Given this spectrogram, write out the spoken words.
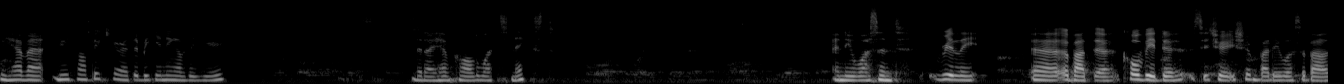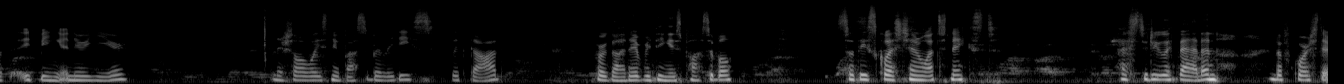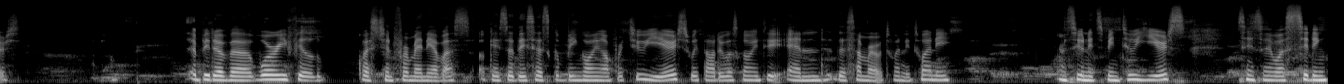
We have a new topic here at the beginning of the year that I have called What's Next? And it wasn't really uh, about the COVID situation, but it was about it being a new year. There's always new possibilities with God. For God, everything is possible. So, this question, What's next? has to do with that. And, and of course, there's a bit of a worry filled question for many of us. Okay, so this has been going on for two years. We thought it was going to end the summer of 2020. And soon it's been two years since I was sitting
